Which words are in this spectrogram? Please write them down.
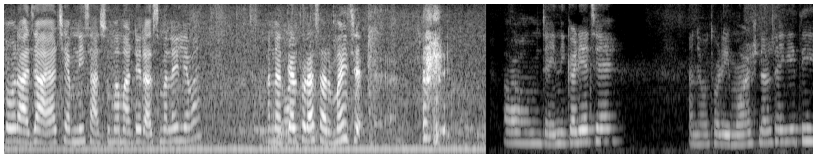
તો રાજા આયા છે એમની સાસુમાં માટે રસ મલાઈ લેવા. અને અત્યારે થોડા શરમાય છે. જઈ નીકળીએ છીએ અને હું થોડી ઇમોશનલ થઈ ગઈ હતી.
